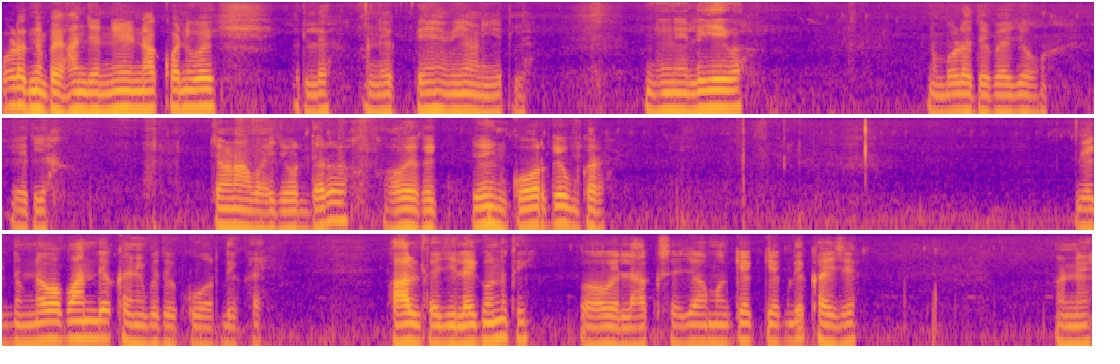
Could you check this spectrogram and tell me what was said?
બળદને ભાઈ સાંજે નીણ નાખવાની હોય, એટલે, અને એક ભેં વિયાણી એટલે. નીણે લઈ આવ્યા. અને બળદે ભાઈ જો, એરિયા ચણા ભાઈ જોરદાર હવે કંઈક જોઈને કોર કેવું કરે. એકદમ નવા પાન દેખાય ને બધું કોર દેખાય. ફાલ તો હજી લાગ્યો નથી. તો હવે લાગશે. જો આમાં ક્યાંક ક્યાંક દેખાય છે. અને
